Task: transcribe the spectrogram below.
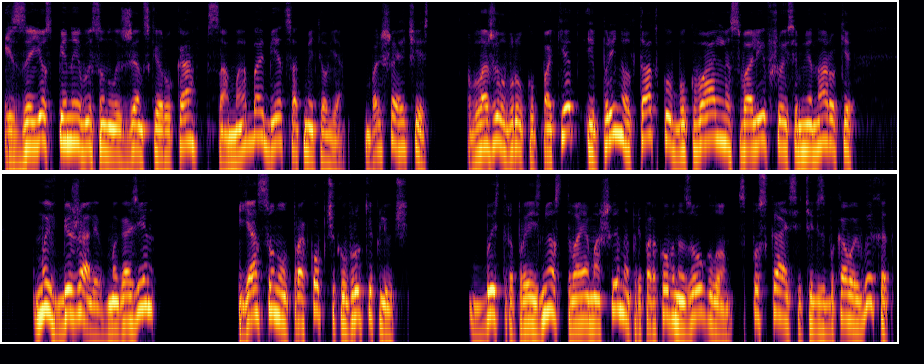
Из-за ее спины высунулась женская рука. Сама бобец, — отметил я. Большая честь. Вложил в руку пакет и принял татку, буквально свалившуюся мне на руки. Мы вбежали в магазин. Я сунул Прокопчику в руки ключ быстро произнес, твоя машина припаркована за углом. Спускайся через боковой выход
